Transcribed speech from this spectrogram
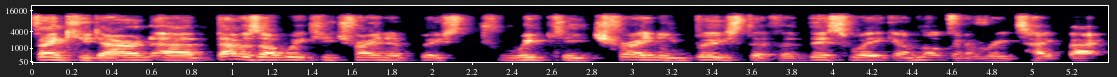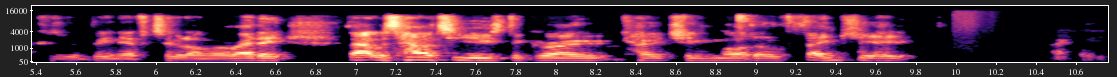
Thank you, Darren. Uh, that was our weekly trainer boost, weekly training booster for this week. I'm not going to retake that because we've been here for too long already. That was how to use the Grow coaching model. Thank you. Thank you.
